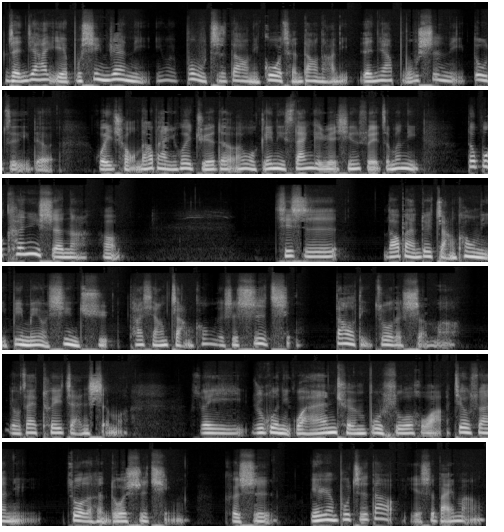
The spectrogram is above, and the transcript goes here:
人家也不信任你，因为不知道你过程到哪里。人家不是你肚子里的蛔虫，老板也会觉得，啊，我给你三个月薪水，怎么你都不吭一声啊？哦，其实老板对掌控你并没有兴趣，他想掌控的是事情到底做了什么，有在推展什么。所以，如果你完全不说话，就算你做了很多事情，可是别人不知道，也是白忙。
